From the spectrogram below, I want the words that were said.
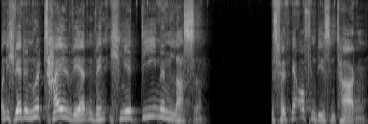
Und ich werde nur Teil werden, wenn ich mir dienen lasse. Das fällt mir auf in diesen Tagen.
